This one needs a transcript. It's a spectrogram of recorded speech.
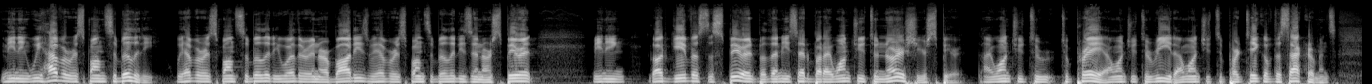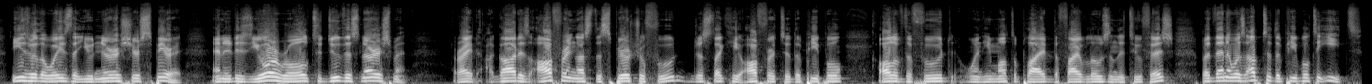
Meaning we have a responsibility. We have a responsibility whether in our bodies, we have responsibilities in our spirit. Meaning God gave us the spirit, but then He said, But I want you to nourish your spirit. I want you to, to pray. I want you to read. I want you to partake of the sacraments. These are the ways that you nourish your spirit. And it is your role to do this nourishment right? God is offering us the spiritual food, just like He offered to the people all of the food when He multiplied the five loaves and the two fish. But then it was up to the people to eat,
